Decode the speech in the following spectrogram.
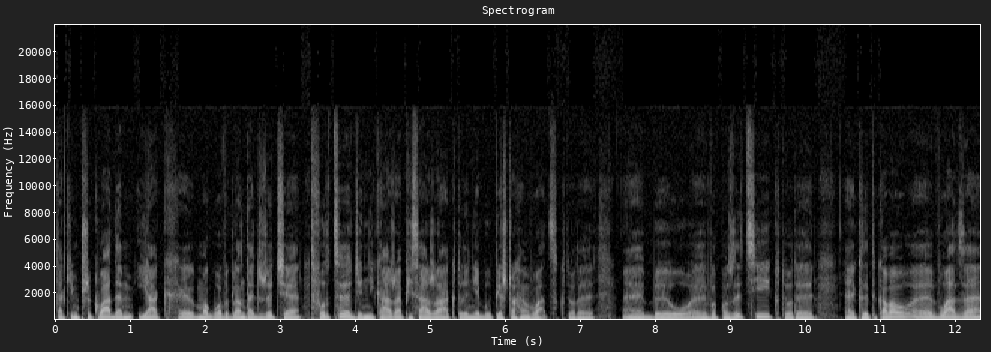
takim przykładem, jak mogło wyglądać życie twórcy, dziennikarza, pisarza, który nie był pieszczochem władz, który e, był e, w opozycji, który e, krytykował e, władzę.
